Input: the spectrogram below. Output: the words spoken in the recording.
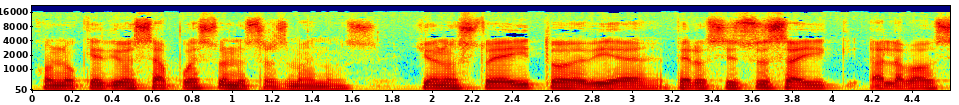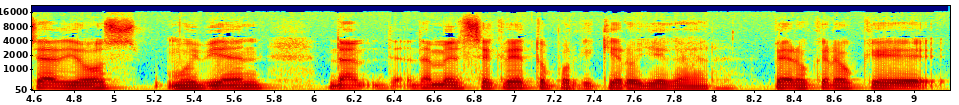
con lo que Dios ha puesto en nuestras manos. Yo no estoy ahí todavía, pero si estás ahí, alabado sea Dios, muy bien, dame el secreto porque quiero llegar. Pero creo que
